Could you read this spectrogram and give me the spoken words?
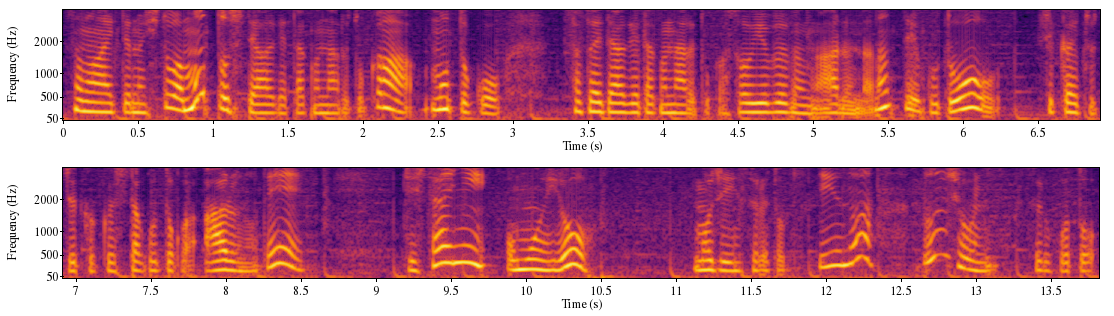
その相手の人はもっとしてあげたくなるとかもっとこう支えてあげたくなるとかそういう部分があるんだなっていうことをしっかりと自覚したことがあるので実際に思いを文字にする時っていうのは文章にすること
